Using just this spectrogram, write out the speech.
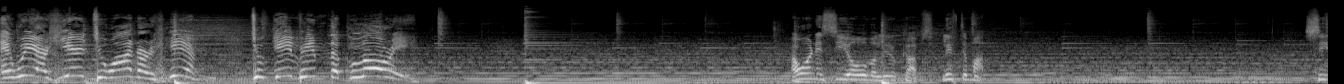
And we are here to honor Him, to give Him the glory. I want to see all the little cups. Lift them up. See,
